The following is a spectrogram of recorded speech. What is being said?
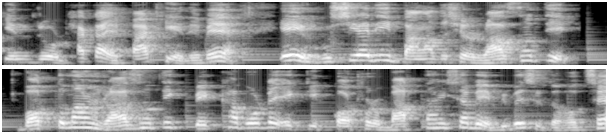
কেন্দ্রীয় ঢাকায় পাঠিয়ে দেবে। এই হুঁশিয়ারি বাংলাদেশের রাজনৈতিক, বর্তমান রাজনৈতিক প্রেক্ষাপটে একটি কঠোর বার্তা হিসাবে বিবেচিত হচ্ছে।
